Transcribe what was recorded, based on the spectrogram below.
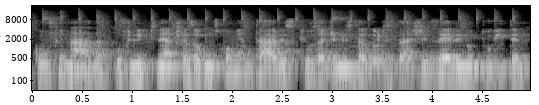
confinada, o Felipe Neto fez alguns comentários que os administradores da Gisele no Twitter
